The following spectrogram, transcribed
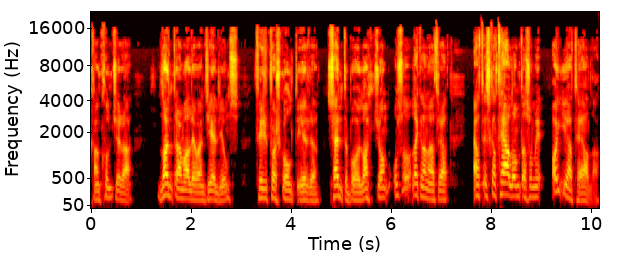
kan kunngjøre landramal evangeliums, fyrir hver skuld er sender på i lunchen, og så legger han etter at, at jeg skal tale om det som jeg øye tale.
